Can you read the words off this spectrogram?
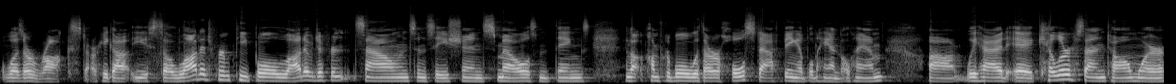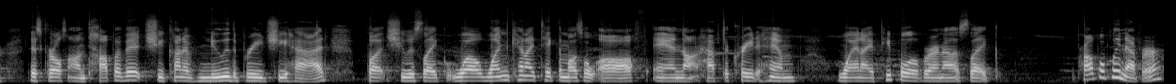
was a rock star. He got used to a lot of different people, a lot of different sounds, sensations, smells, and things, and got comfortable with our whole staff being able to handle him. Um, we had a killer centome where this girl's on top of it. She kind of knew the breed she had, but she was like, Well, when can I take the muzzle off and not have to crate him when I people over? And I was like, Probably never.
